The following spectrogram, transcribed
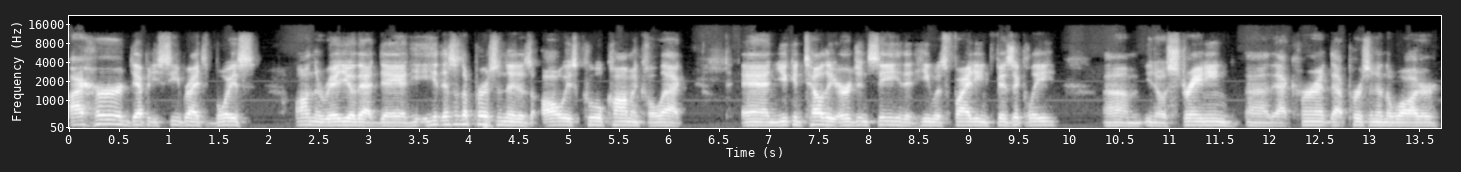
I heard Deputy Seabright's voice on the radio that day, and he, he this is a person that is always cool, calm, and collect. And you can tell the urgency that he was fighting physically um, you know, straining uh, that current, that person in the water.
